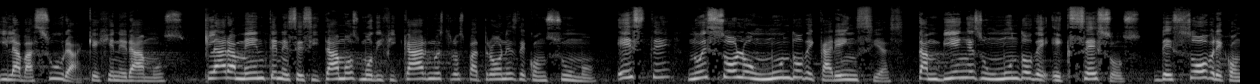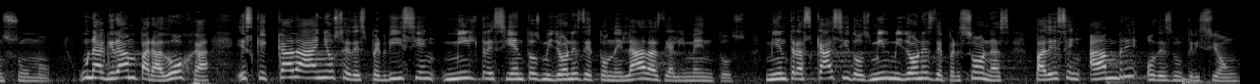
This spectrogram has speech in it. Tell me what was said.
y la basura que generamos. Claramente necesitamos modificar nuestros patrones de consumo. Este no es solo un mundo de carencias, también es un mundo de excesos, de sobreconsumo. Una gran paradoja es que cada año se desperdicien 1.300 millones de toneladas de alimentos, mientras casi 2.000 millones de personas padecen hambre o desnutrición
